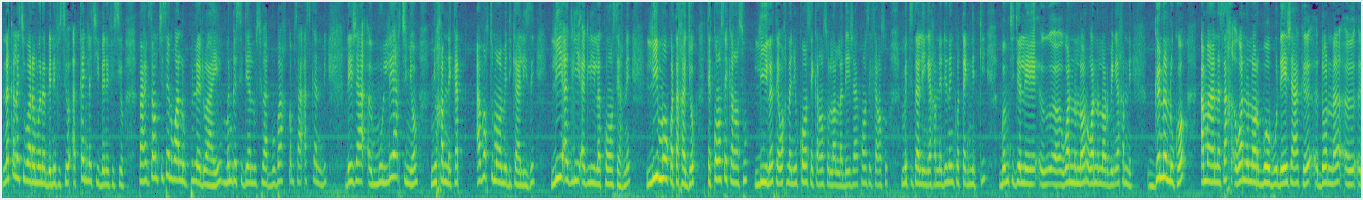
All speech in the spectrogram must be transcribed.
naka la ci ak la ciy bénéficier wu exemple ci seen wàllu plaidoyer mën nga si dellu siwaat bu baax comme ça askan déjà euh, mu leer ci ñoom ñu xam ne kat avortement médicalisé lii ak lii ak lii la concerné lii moo ko tax a jóg te conséquence su lii la te wax nañu conséquence su lan la déjà conséquence su métital yi nga xam ne dinañ ko teg nit ki ba mu ci jëlee euh, wann lor wann lor bi nga xam ne gënalu ko amaana sax wann lor boobu déjà que doon na euh,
